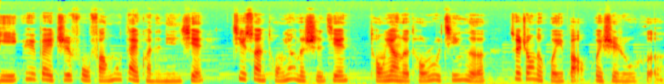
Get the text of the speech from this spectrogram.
以预备支付房屋贷款的年限计算，同样的时间、同样的投入金额，最终的回报会是如何？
